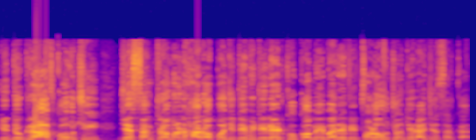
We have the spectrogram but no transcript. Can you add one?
কিন্তু গ্রাফ কৌছি যে সংক্রমণ হার পজিটিভিটি রেট কু কমেইবারে বিফল হউছন্তি রাজ্য সরকার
